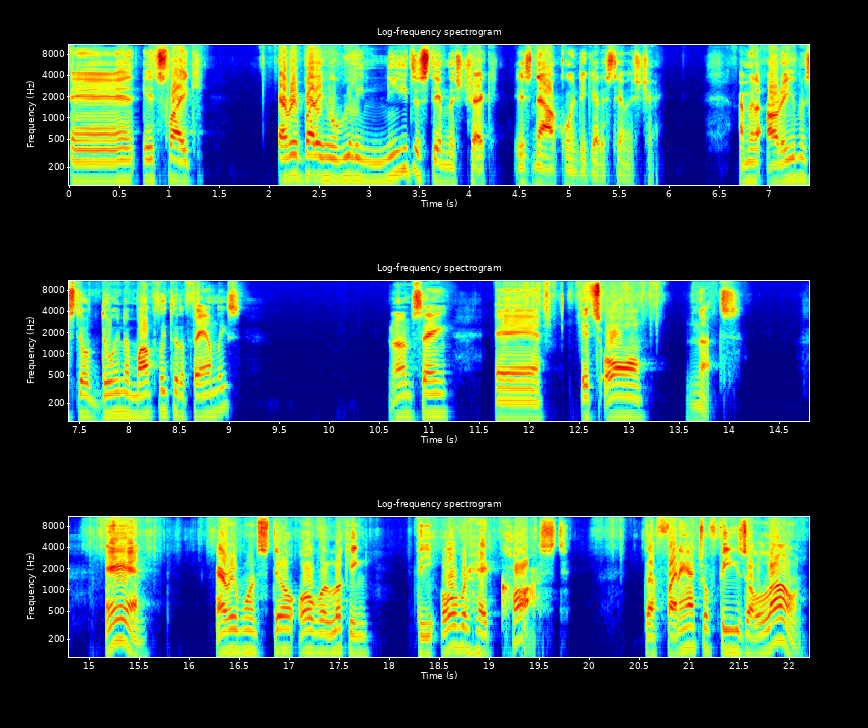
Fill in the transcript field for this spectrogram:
and it's like everybody who really needs a stimulus check is now going to get a stimulus check. I mean, are they even still doing the monthly to the families? You know what I'm saying? And it's all nuts. And everyone's still overlooking the overhead cost. The financial fees alone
